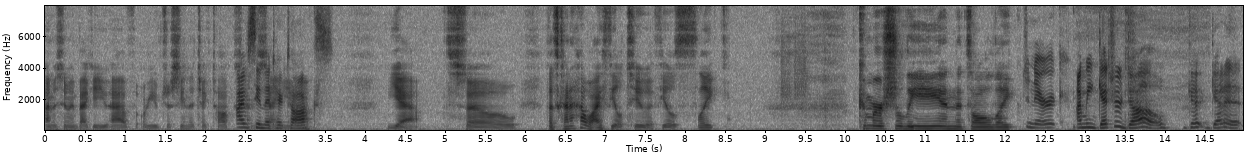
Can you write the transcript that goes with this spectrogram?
I'm assuming Becky, you have, or you've just seen the TikToks. I've seen the saying you have? TikToks. Yeah. So that's kind of how I feel too. It feels like commercially, and it's all like Generic. I mean, get your dough. Get get it.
